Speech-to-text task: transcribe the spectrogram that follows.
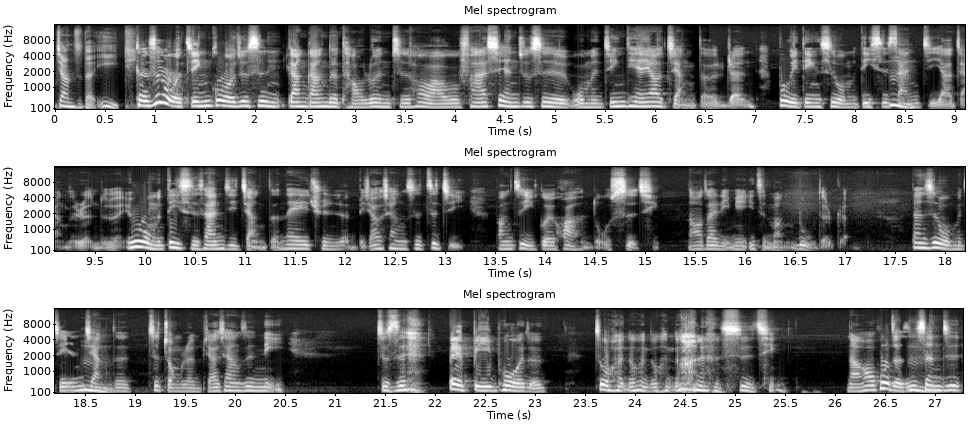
这样子的议题。可是我经过就是刚刚的讨论之后啊，我发现就是我们今天要讲的人不一定是我们第十三集要讲的人，对不对？因为我们第十三集讲的那一群人比较像是自己帮自己规划很多事情，然后在里面一直忙碌的人。但是我们今天讲的这种人比较像是你，就是 被逼迫着做很多很多很多的事情。然后，或者是甚至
